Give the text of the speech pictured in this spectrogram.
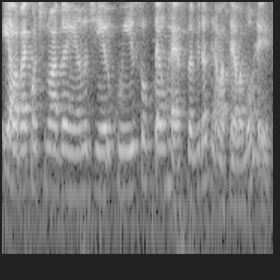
e ela vai continuar ganhando dinheiro com isso até o resto da vida dela, até ela morrer.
